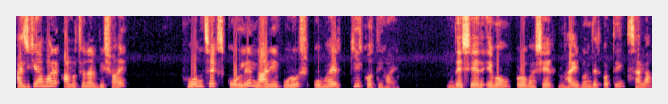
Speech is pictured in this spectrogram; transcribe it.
আজকে আমার আলোচনার বিষয়, ফোন সেক্স করলে নারী পুরুষ উভয়ের কি ক্ষতি হয়? দেশের এবং প্রবাসের ভাই বোনদের প্রতি সালাম।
